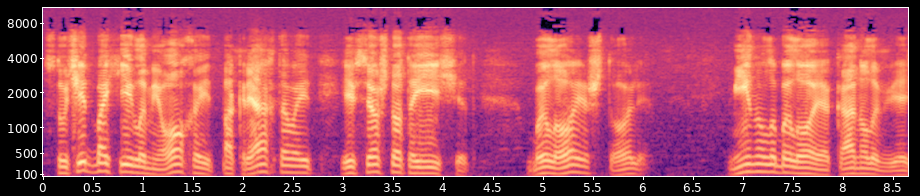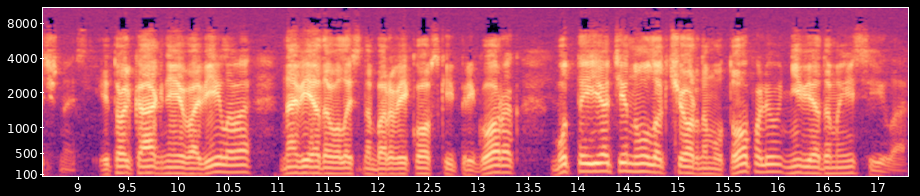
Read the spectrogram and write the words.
стучит бахилами, охает, покряхтывает и все что-то ищет. Былое, что ли? Минуло былое, кануло в вечность. И только Агния Вавилова наведывалась на Боровиковский пригорок, будто ее тянула к черному тополю неведомая сила.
